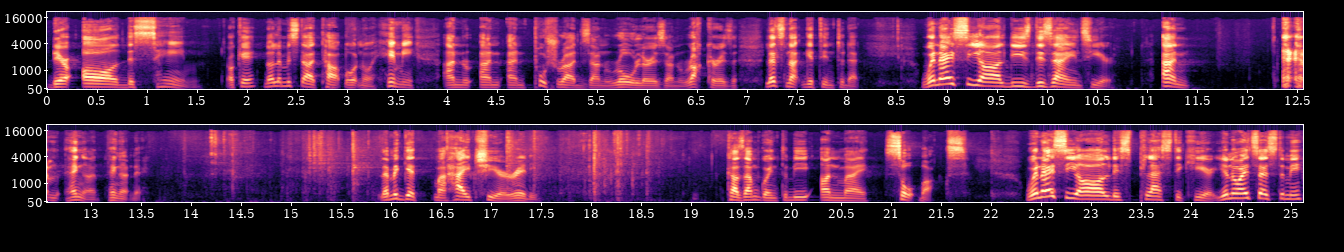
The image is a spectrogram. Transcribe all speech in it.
They're all the same. Okay, now let me start talking about no Hemi and, and, and push rods and rollers and rockers. Let's not get into that. When I see all these designs here, and hang on, hang on there. Let me get my high chair ready because I'm going to be on my soapbox. When I see all this plastic here, you know it says to me?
